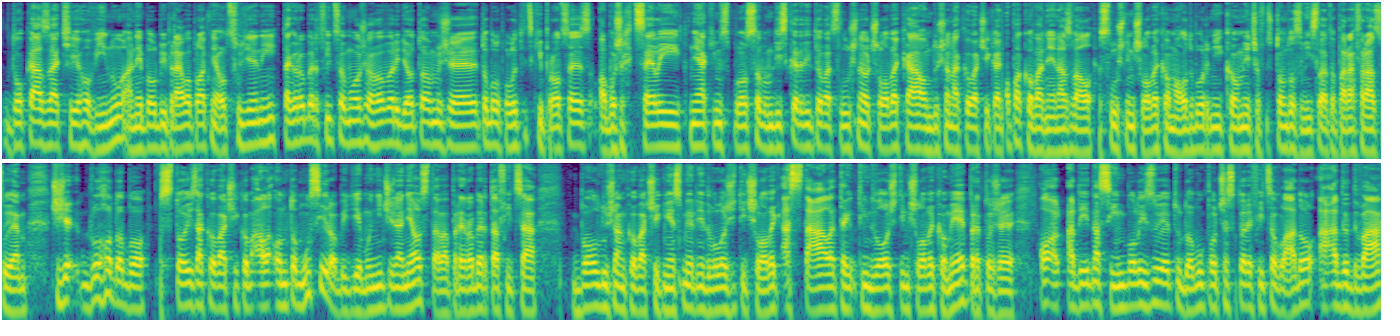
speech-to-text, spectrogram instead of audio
dokázať jeho vinu a nebol by právoplatne odsudený, tak Robert Fico môže hovoriť o tom, že to bol politický proces, alebo že chceli nejakým spôsobom diskreditovať slušného človeka. On Dušana Kovačíka opakovane nazval slušným človekom a odborníkom, niečo v tomto zmysle, to parafrázujem. Čiže dlhodobo stojí za Kovačíkom, ale on to musí robiť, jemu nič neostáva. Pre Roberta Fica bol Dušan Kovačík nesmierne dôležitý človek a stále tým dôležitým človekom je, pretože ad jedna symbolizuje tú dobu, počas ktorej Fico vládol a ad dva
